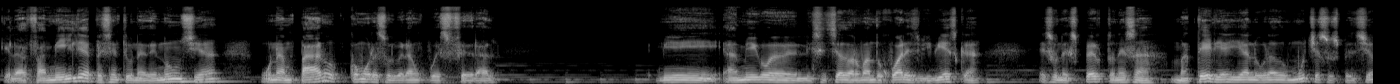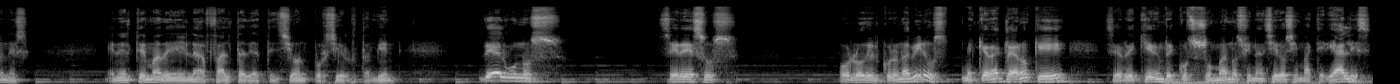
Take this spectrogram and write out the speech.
Que la familia presente una denuncia, un amparo, ¿cómo resolverá un juez federal? Mi amigo el licenciado Armando Juárez Viviesca es un experto en esa materia y ha logrado muchas suspensiones en el tema de la falta de atención, por cierto, también de algunos cerezos por lo del coronavirus. Me queda claro que se requieren recursos humanos, financieros y materiales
